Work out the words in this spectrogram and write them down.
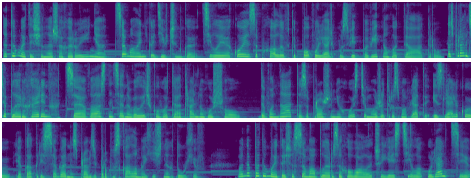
Не думайте, що наша героїня це маленька дівчинка, тіло якої запхали в типову ляльку з відповідного театру. Насправді Блер Герінг це власниця невеличкого театрального шоу, де вона та запрошені гості можуть розмовляти із лялькою, яка крізь себе насправді пропускала магічних духів. Ви не подумайте, що сама Блер заховала чиєсь тіло у ляльці,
